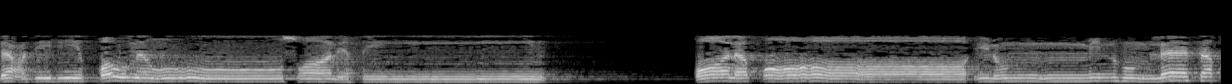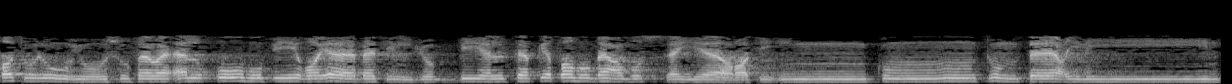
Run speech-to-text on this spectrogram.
بعده قوما صالحين. قال قائل منهم لا تقتلوا يوسف وألقوه في غيابة الجب يلتقطه بعض السيارة إن كنتم فاعلين.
